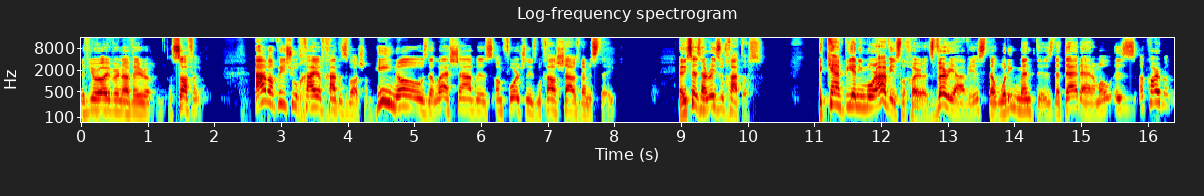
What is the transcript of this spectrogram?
if you're over an avera. A. He knows that last Shabbos, unfortunately, is Michal Shabbos by mistake. And he says, Harezu. It can't be any more obvious, l'chayra. It's very obvious that what he meant is that that animal is a carbon.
